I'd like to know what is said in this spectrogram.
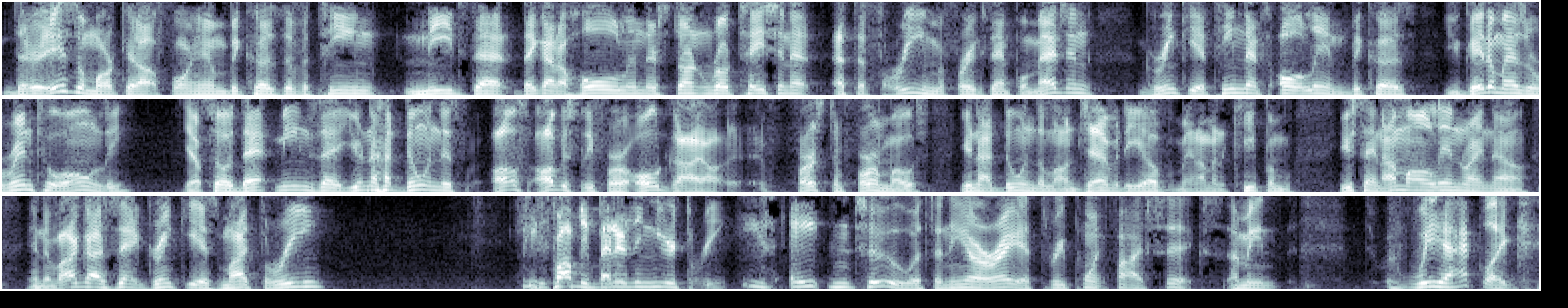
There is a market out for him because if a team needs that, they got a hole in their starting rotation at, at the three, for example. Imagine Greinke, a team that's all in because you get him as a rental only. Yep. So that means that you're not doing this. als- Obviously, for an old guy, uh, first and foremost, you're not doing the longevity of man. I'm going to keep him. You're saying I'm all in right now, and if I got Zach Greinke as my three, he's, probably better than your three. He's eight and two with an ERA at three point five six. I mean, we act like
